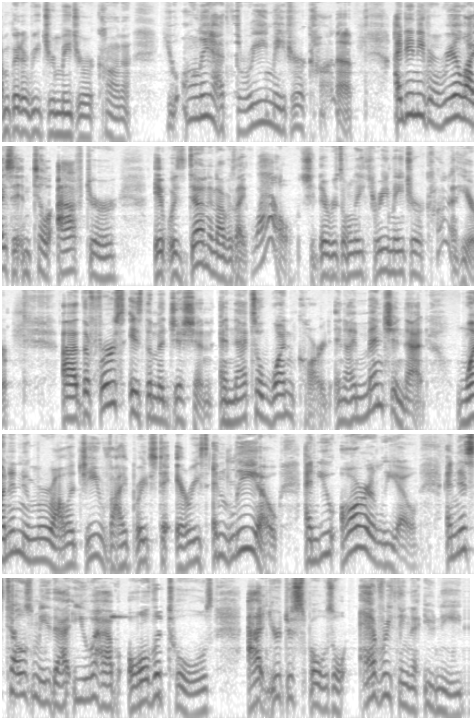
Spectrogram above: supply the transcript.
I'm going to read your major arcana. You only had three major arcana. I didn't even realize it until after it was done. And I was like, wow, there was only three major arcana here. Uh, the first is the magician, and that's a one card. And I mentioned that one in numerology vibrates to Aries and Leo, and you are a Leo. And this tells me that you have all the tools at your disposal, everything that you need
